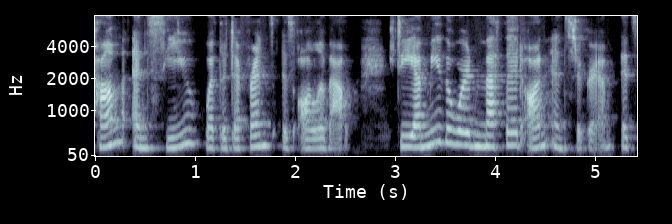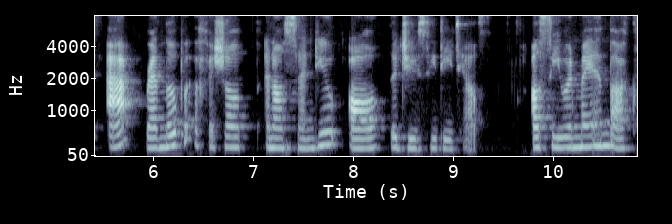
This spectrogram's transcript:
Come and see what the difference is all about. DM me the word method on Instagram. It's at Renlope Official, and I'll send you all the juicy details. I'll see you in my inbox.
